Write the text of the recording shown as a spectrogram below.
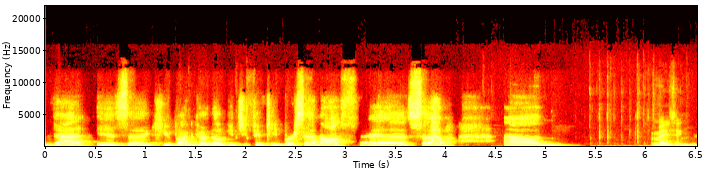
That is a coupon code that'll get you 15% off. Uh, so, um, Amazing.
